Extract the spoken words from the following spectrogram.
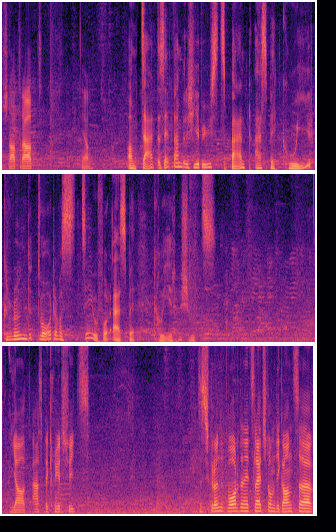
Stadtrat. Ja. Am 10. September ist hier bei uns das Band SP Queer gegründet worden. Was ist das Ziel von SP Queer Schweiz? Ja, die SP Queer Schweiz das ist gegründet worden jetzt letzte um die ganzen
